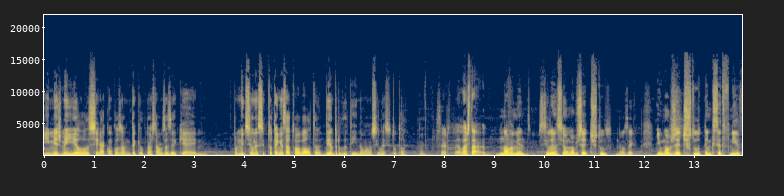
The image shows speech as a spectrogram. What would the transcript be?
E mesmo aí ele chega à conclusão daquilo que nós estávamos a dizer, que é por muito silêncio que tu tenhas à tua volta, dentro de ti não há um silêncio total. Certo. É, lá está. Novamente, silêncio é um objeto de estudo. Nós é, e um objeto de estudo tem que ser definido.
